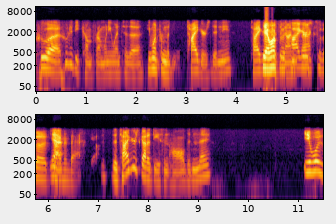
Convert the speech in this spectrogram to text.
who uh, who did he come from when he went to the? He went from the Tigers, didn't he? Tigers. Yeah, went from the, the Tigers to the yeah. Diamondbacks. Yeah. The Tigers got a decent haul, didn't they? It was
